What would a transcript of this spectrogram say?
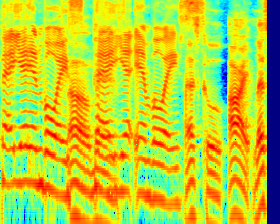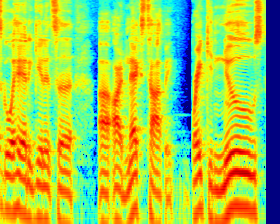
Pay your invoice. Oh. Pay your invoice. That's cool. All right, let's go ahead and get into uh, our next topic. Breaking news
